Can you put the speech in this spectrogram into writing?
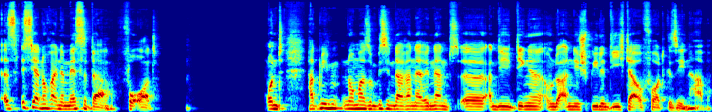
es ist ja noch eine Messe da vor Ort. Und hat mich nochmal so ein bisschen daran erinnert, äh, an die Dinge und an die Spiele, die ich da auch fortgesehen habe.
